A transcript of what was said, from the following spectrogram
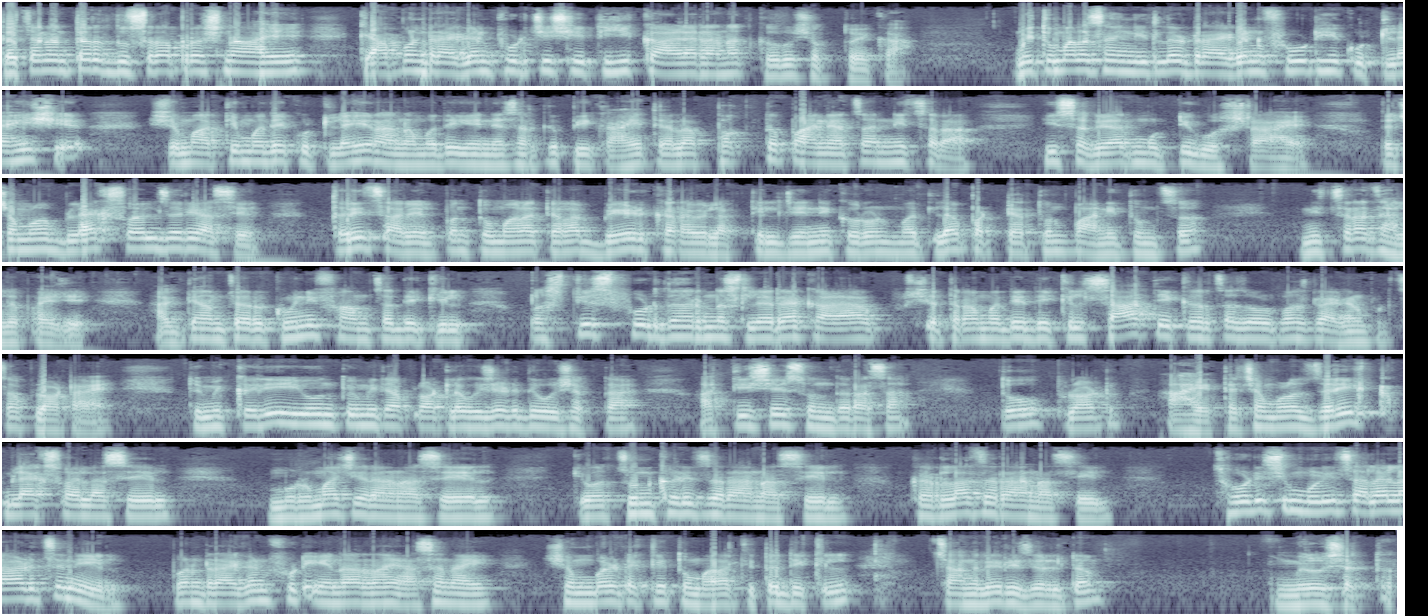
त्याच्यानंतर दुसरा प्रश्न आहे की आपण ड्रॅगन फ्रूटची शेती ही काळ्या रानात करू शकतोय का? मी तुम्हाला सांगितलं ड्रॅगन फ्रूट हे कुठल्याही शे शे- मातीमध्ये कुठल्याही रानामध्ये येण्यासारखं पीक आहे. त्याला फक्त पाण्याचा निचरा ही सगळ्यात मोठी गोष्ट आहे. त्याच्यामुळे ब्लॅक सॉईल जरी असेल तरी चालेल पण तुम्हाला त्याला बेड करावे लागतील जेणेकरून मधल्या पट्ट्यातून पाणी तुमचं निचरा झालं पाहिजे. अगदी आमच्या रुक्मिणी फार्मचा देखील पस्तीस फूट धर नसलेल्या काळा क्षेत्रामध्ये देखील सात एकरचा जवळपास ड्रॅगन फ्रूटचा प्लॉट आहे. तुम्ही कधी येऊन तुम्ही त्या प्लॉटला व्हिजिट देऊ शकता. अतिशय सुंदर असा तो प्लॉट आहे. त्याच्यामुळं जरी ब्लॅक सॉईल असेल मुरमाची रान असेल किंवा चुनखडीचं रान असेल कर्लाचं रान असेल थोडीशी मुळी चालायला अडचण येईल पण ड्रॅगन फ्रूट येणार नाही असं नाही. शंभर टक्के तुम्हाला तिथं देखील चांगले रिझल्ट मिळू शकतात.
